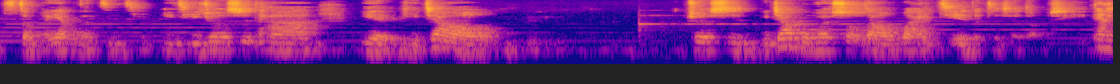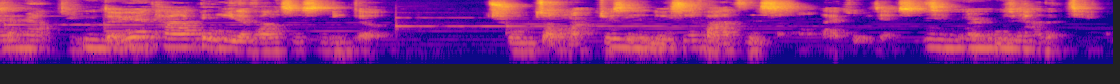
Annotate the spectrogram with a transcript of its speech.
怎么样的自己，以及就是他也比较就是比较不会受到外界的这些东西影干响。扰，嗯对，因为他定义的方式是你的初衷嘛，就是你是发自什么来做一件事情，嗯而不是它的结果。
